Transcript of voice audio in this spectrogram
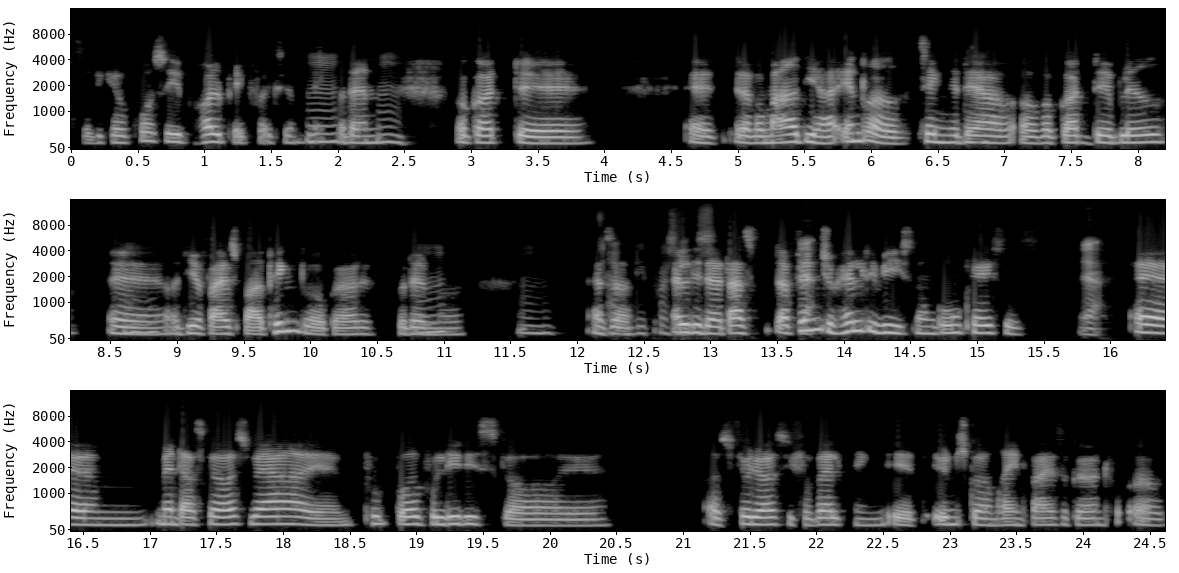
altså, vi kan jo prøve at se på Holbæk for eksempel, mm, hvordan, mm. hvor godt, øh, øh, eller hvor meget de har ændret tingene Mm. der, og hvor godt det er blevet, øh, og de har faktisk sparet penge på at gøre det på den Mm. måde. Mm. Altså, Jamen, alle de der, der, der findes jo heldigvis nogle gode cases, Ja. øhm, men der skal også være øh, både politisk og, øh, og selvfølgelig også i forvaltningen et ønske om rent faktisk at gøre, en, at,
